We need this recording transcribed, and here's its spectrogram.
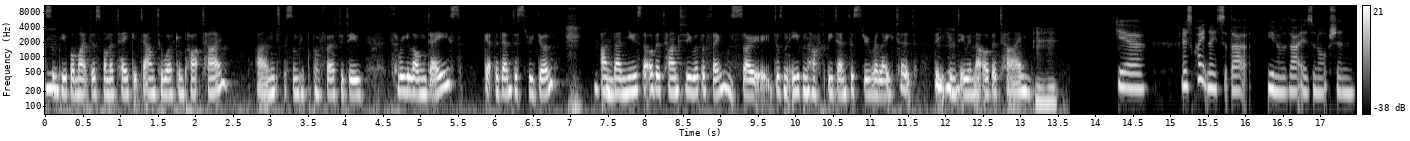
Some people might just want to take it down to working part time and some people prefer to do three long days, get the dentistry done and then use that other time to do other things. So it doesn't even have to be dentistry related that you can Mhm. do in that other time. hmm Yeah, and it's quite nice that that you know that is an option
